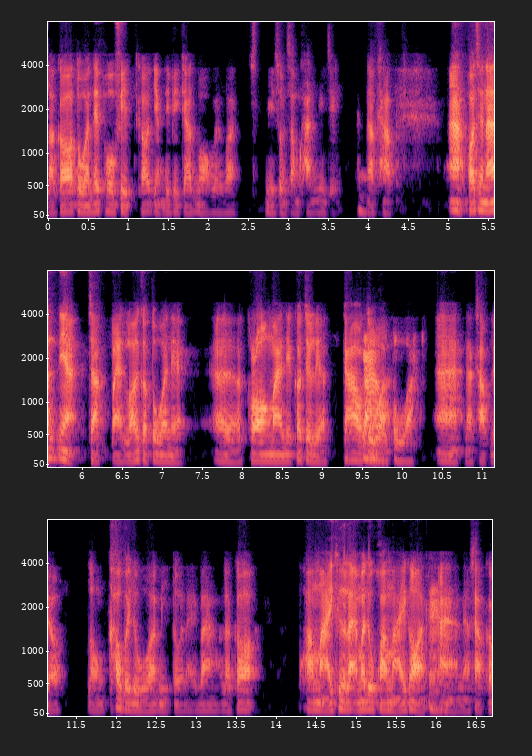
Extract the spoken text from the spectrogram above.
แล้วก็ตัว net profit ก็อย่างที่พี่กัสบอกเลยว่า มีส่วนสำคัญจริงๆนะครับ อะเพราะฉะนั้นเนี่ยจาก 800 กว่าตัวเนี่ยเอ่อกรองมาเนี่ยก็จะเหลือ9เก้าตัวตัว อ่านะครับเดี๋ยวลองเข้าไปดูว่ามีตัวไหนบ้าง แล้วก็ความหมายคืออะไรมาดูความหมายก่อนอ่าอ่านะครับ ก็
